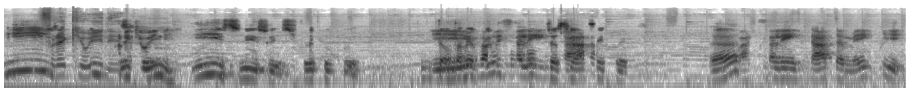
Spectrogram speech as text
Isso, Frank Winnie, Frank Winnie? isso, isso, isso. Eu fui. Então, E também vale salientar- assim? Vale salientar também que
